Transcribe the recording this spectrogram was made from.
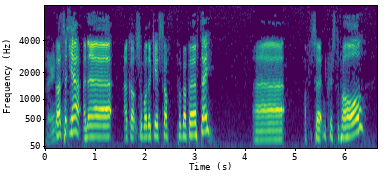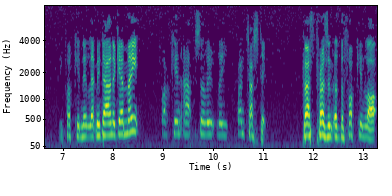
Very That's nice. it, yeah. And uh, I got some other gifts off for my birthday. Uh, off a certain Christopher Hall. You fucking let me down again, mate. Fucking absolutely fantastic. Best present of the fucking lot.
